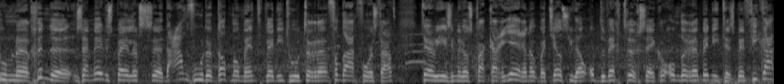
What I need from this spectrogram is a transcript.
Toen uh, gunde zijn medespelers uh, de aanvoerder dat moment. Ik weet niet hoe het er uh, vandaag voor staat. Terry is inmiddels qua carrière en ook bij Chelsea wel op de weg terug. Zeker onder Benitez. Benfica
